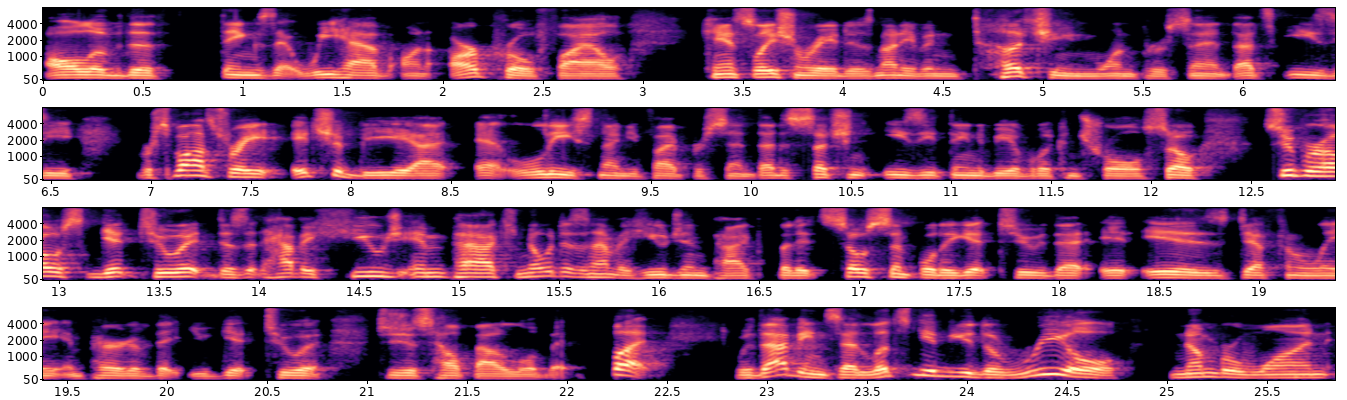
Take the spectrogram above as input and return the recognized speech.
all of the things that we have on our profile. Cancellation rate is not even touching 1%. That's easy. Response rate, it should be at at least 95%. That is such an easy thing to be able to control. So, Superhost, get to it. Does it have a huge impact? No, it doesn't have a huge impact, but it's so simple to get to that it is definitely imperative that you get to it to just help out a little bit. But with that being said, let's give you the real number one.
